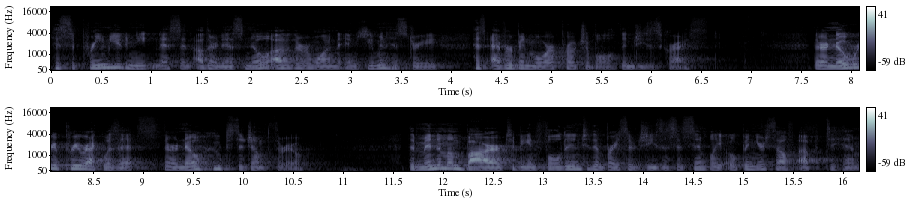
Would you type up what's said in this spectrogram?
his supreme uniqueness and otherness, no other one in human history has ever been more approachable than Jesus Christ. There are no prerequisites, there are no hoops to jump through. The minimum bar to be enfolded into the embrace of Jesus is simply open yourself up to him.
